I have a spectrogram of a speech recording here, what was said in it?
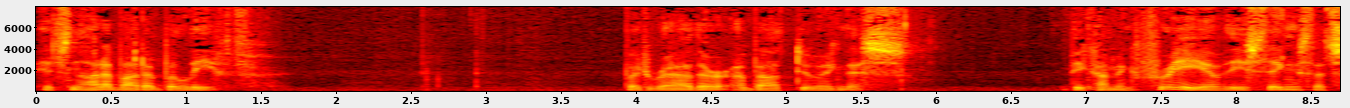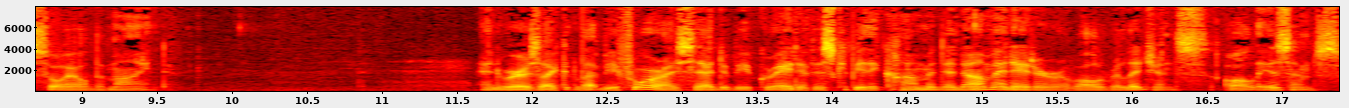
it's not about a belief, but rather about doing this, becoming free of these things that soil the mind. And whereas, like before, I said it'd be great if this could be the common denominator of all religions, all isms.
